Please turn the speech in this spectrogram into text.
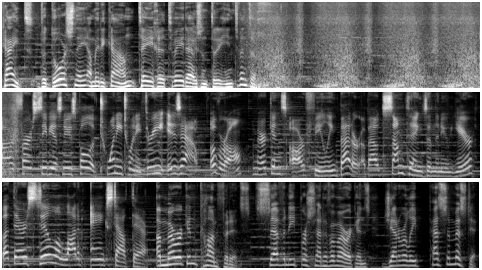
kijkt de doorsnee Amerikaan tegen 2023? Our first CBS News poll of 2023 is out. Overall, Americans are feeling better about some things in the new year, but there's still a lot of angst out there. American confidence. 70% of Americans generally pessimistic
